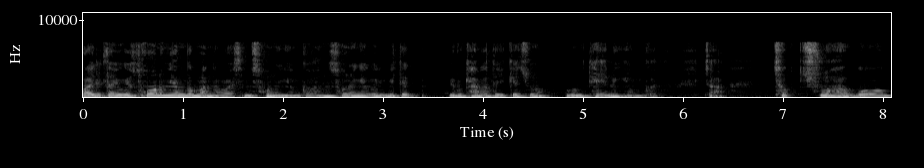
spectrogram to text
아, 일단 여기 소능형근만 나와 있으면 소능형근. 소능형근 밑에 이렇게 하나 더 있겠죠. 이건 대능형근. 자, 척추하고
